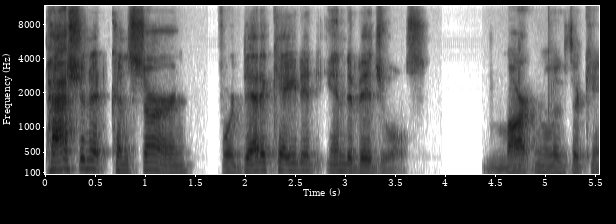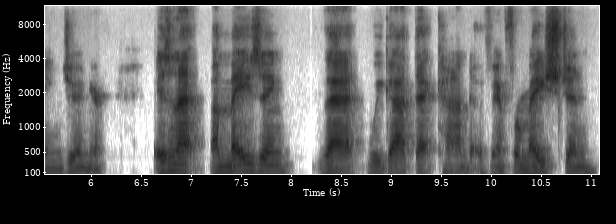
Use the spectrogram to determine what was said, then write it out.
passionate concern for dedicated individuals. Martin Luther King Jr. Isn't that amazing that we got that kind of information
